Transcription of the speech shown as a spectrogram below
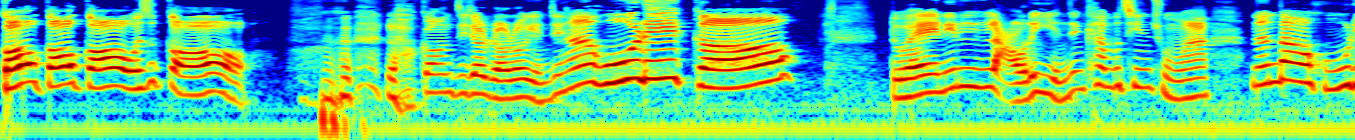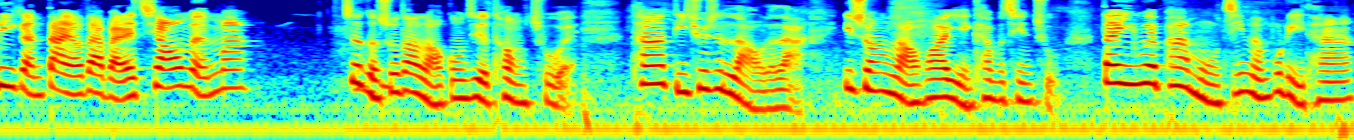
狗狗狗，我是狗。” 老公鸡就揉揉眼睛，啊，狐狸狗，对你老了眼睛看不清楚吗？难道狐狸敢大摇大摆来敲门吗？这个说到老公鸡的痛处，诶，他的确是老了啦，一双老花眼看不清楚，但因为怕母鸡们不理他，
